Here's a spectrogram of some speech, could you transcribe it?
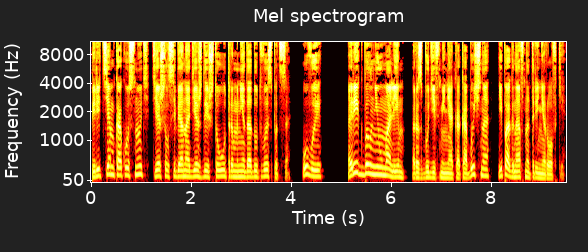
Перед тем, как уснуть, тешил себя надеждой, что утром мне дадут выспаться. Увы, Рик был неумолим, разбудив меня как обычно и погнав на тренировки.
